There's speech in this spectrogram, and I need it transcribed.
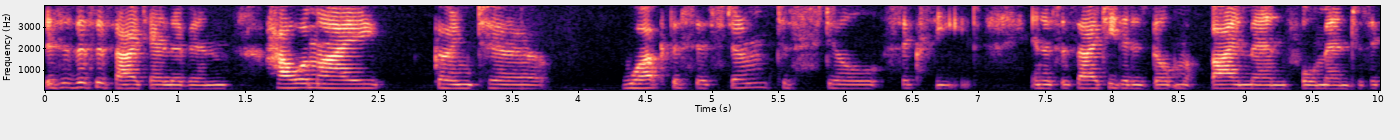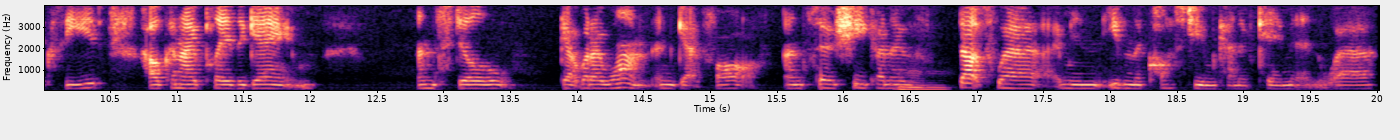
This is the society I live in. How am I going to work the system to still succeed in a society that is built by men for men to succeed how can i play the game and still get what i want and get far and so she kind of mm. that's where i mean even the costume kind of came in where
